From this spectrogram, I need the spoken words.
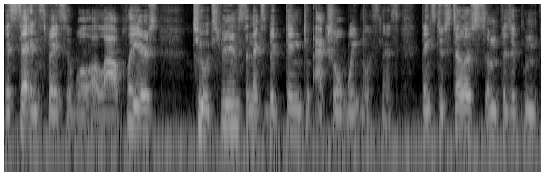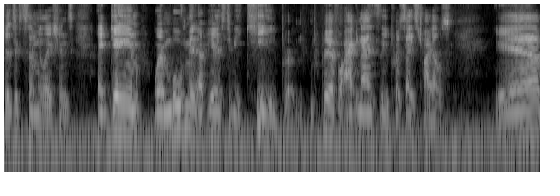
is set in space. It will allow players to experience the next big thing to actual weightlessness, thanks to stellar some physics, mm, physics simulations. A game where movement appears to be key. Prepare for agonizingly precise trials. Yeah,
